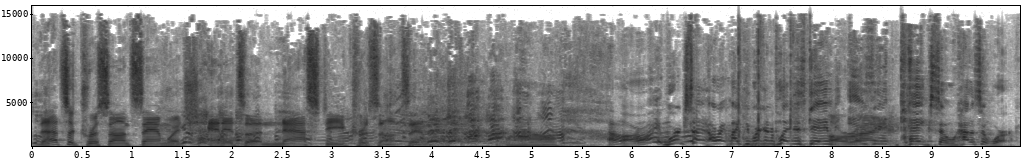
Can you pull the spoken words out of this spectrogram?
that's a croissant sandwich, and it's a nasty croissant sandwich. Wow. All right, we're excited. All right, Mikey, we're going to play this game. All Is it cake? So how does it work?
